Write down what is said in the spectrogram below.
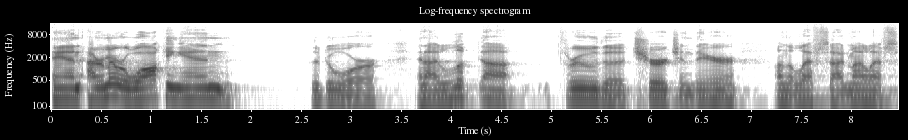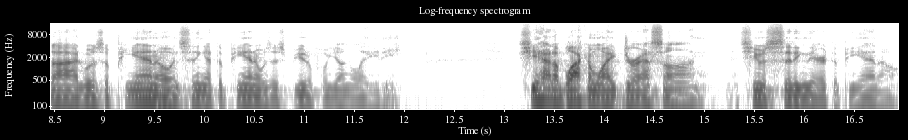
And I remember walking in the door and I looked up through the church, and there on the left side, my left side, was a piano, and sitting at the piano was this beautiful young lady. She had a black and white dress on, and she was sitting there at the piano.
